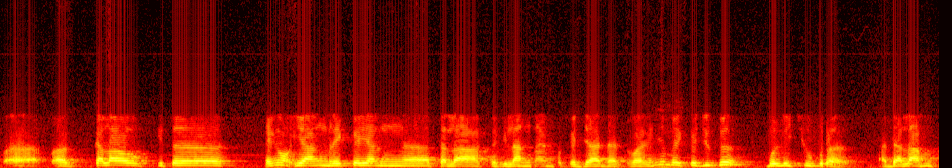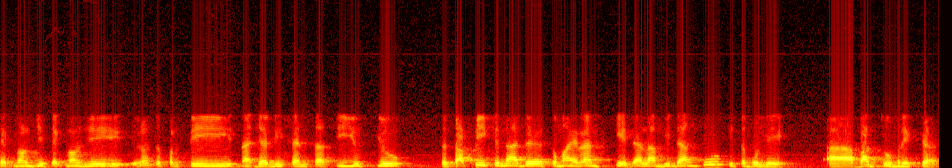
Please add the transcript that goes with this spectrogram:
uh, uh, kalau kita tengok yang mereka yang uh, telah kehilangan pekerjaan dan sebagainya, mereka juga boleh cuba uh, dalam teknologi-teknologi you know, seperti nak jadi sensasi YouTube, tetapi kena ada kemahiran sikit dalam bidang tu kita boleh uh, bantu mereka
